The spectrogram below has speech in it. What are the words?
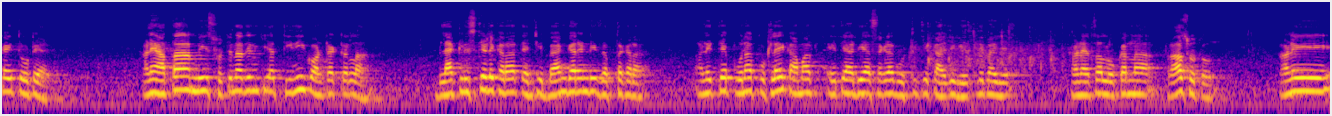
काही तोटे आहेत. आणि आता मी सूचना देईन की या तिन्ही कॉन्ट्रॅक्टरला ब्लॅकलिस्टेड करा त्यांची बँक गॅरंटी जप्त करा. आणि ते पुन्हा कुठल्याही कामात येत्या आधी या सगळ्या गोष्टीची काळजी घेतली पाहिजे. खाण्याचा लोकांना त्रास होतो. आणि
